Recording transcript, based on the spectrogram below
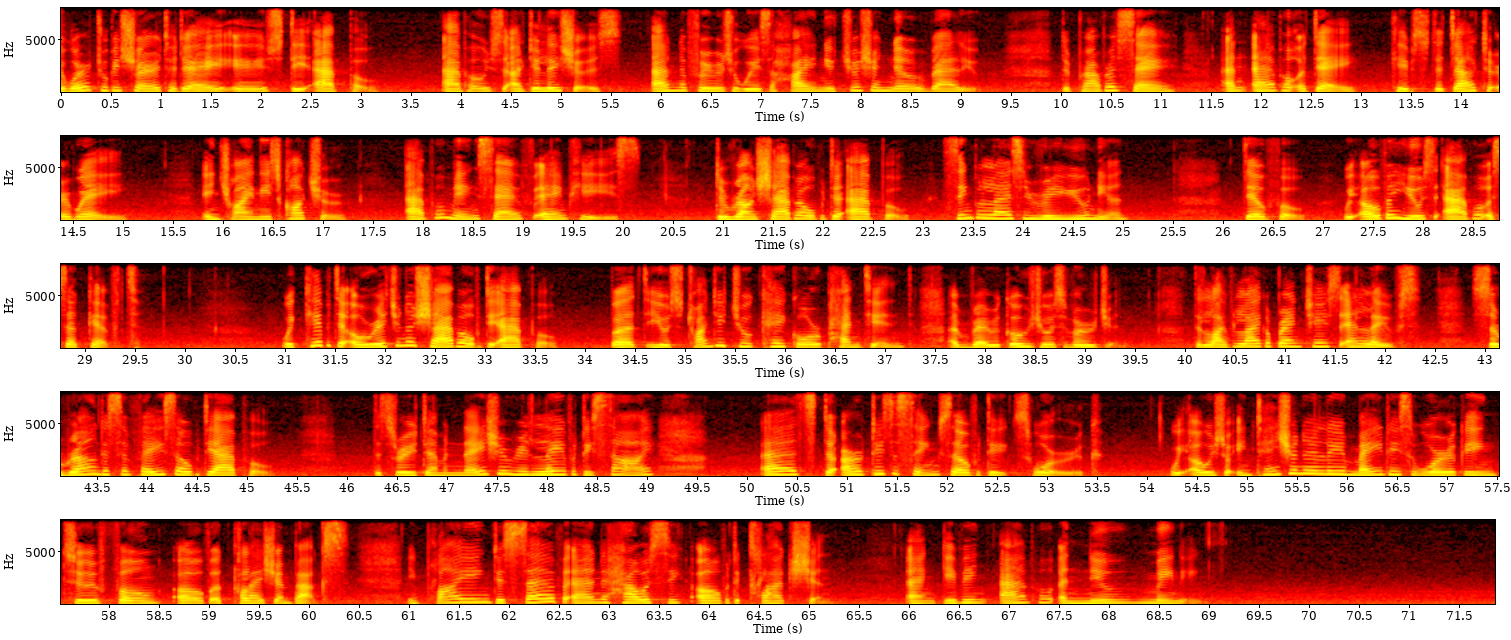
The word to be shared today is the apple. Apples are delicious and a fruit with high nutritional value. The proverbs say, an apple a day keeps the doctor away. In Chinese culture, apple means safe and peace. The round shape of the apple symbolizes reunion. Therefore, we often use apple as a gift. We keep the original shape of the apple, but use 22K gold painting, a very gorgeous version. The lifelike branches and leaves surround the surface of the apple. The three-dimensional relief design adds the artist's sense of this work. We also intentionally made this work into form of a collection box implying the safe and healthy of the collection and giving Apple a new meaning.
